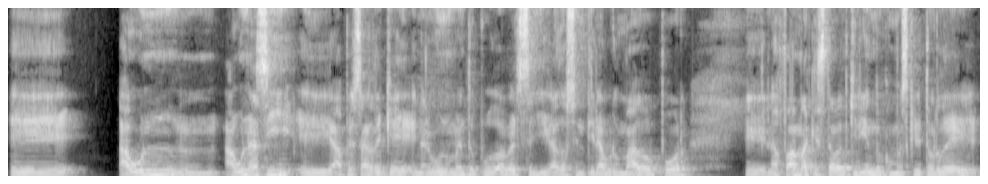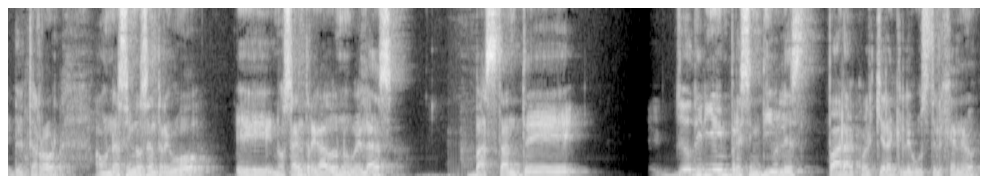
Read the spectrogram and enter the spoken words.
Eh, aún, aún así, eh, a pesar de que en algún momento pudo haberse llegado a sentir abrumado por eh, la fama que estaba adquiriendo como escritor de, de terror, aún así nos entregó, eh, nos ha entregado novelas bastante, yo diría, imprescindibles para cualquiera que le guste el género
